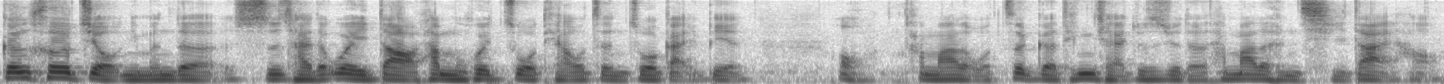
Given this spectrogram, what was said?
跟喝酒，你们的食材的味道他们会做调整做改变。哦，他妈的，我这个听起来就是觉得他妈的很期待。好，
